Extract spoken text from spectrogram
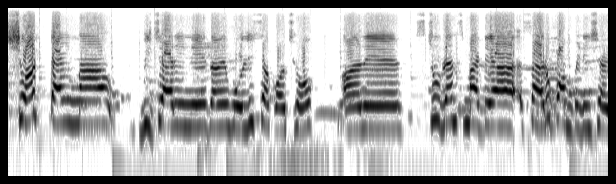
શોર્ટ ટાઈમમાં વિચારીને તમે બોલી શકો છો અને સ્ટુડન્ટ્સ માટે આ સારું કોમ્પિટિશન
